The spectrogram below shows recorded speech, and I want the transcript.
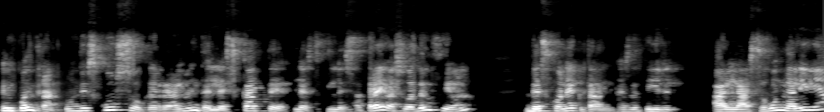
encuentran un discurso que realmente les capte, les, les atraiga su atención, desconectan. Es decir, a la segunda línea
